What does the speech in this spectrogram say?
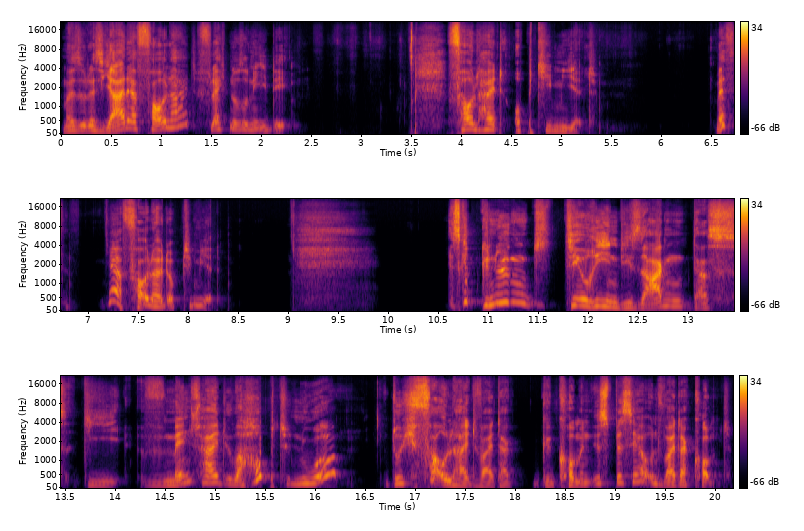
mal so das Jahr der Faulheit, vielleicht nur so eine Idee. Faulheit optimiert. Meth? Ja, Faulheit optimiert. Es gibt genügend Theorien, die sagen, dass die Menschheit überhaupt nur durch Faulheit weitergekommen ist bisher und weiterkommt.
